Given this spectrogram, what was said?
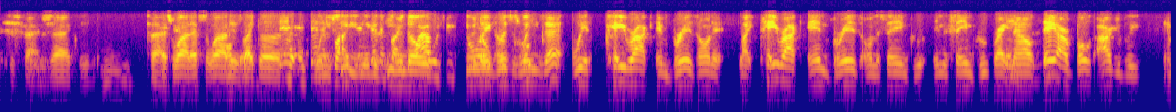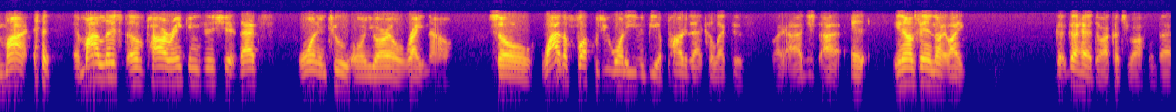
It's just fact. exactly. Fact. That's why. That's why it is like uh And- and when you like- see these niggas, even like, though why would you even though join Briz is where he's at. with Tay Roc and Briz on it, like Tay Roc and Briz on the same group in the same group right now, they are both arguably in my in my list of power rankings and shit. That's one and two on URL right now. So why the fuck would you want to even be a part of that collective? Like I just I and you know what I'm saying? Like, like go, go ahead though. I cut you off with that.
